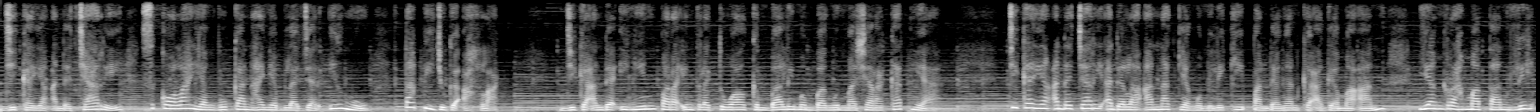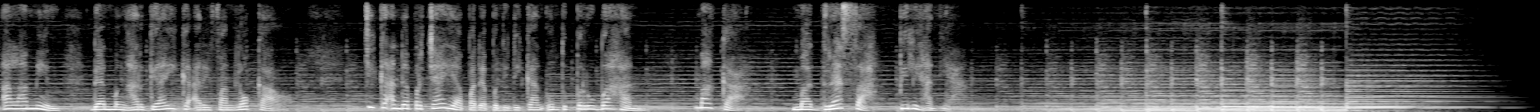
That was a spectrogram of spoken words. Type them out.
jika yang Anda cari sekolah yang bukan hanya belajar ilmu, tapi juga akhlak. Jika Anda ingin para intelektual kembali membangun masyarakatnya, jika yang Anda cari adalah anak yang memiliki pandangan keagamaan yang rahmatan lil alamin dan menghargai kearifan lokal. Jika Anda percaya pada pendidikan untuk perubahan, maka madrasah pilihannya.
